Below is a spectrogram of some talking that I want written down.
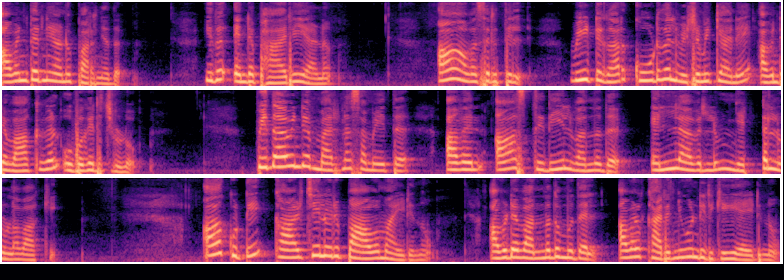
അവൻ തന്നെയാണ് പറഞ്ഞത്. ഇത് എന്റെ ഭാര്യയാണ്. ആ അവസരത്തിൽ വീട്ടുകാർ കൂടുതൽ വിഷമിക്കാനേ അവന്റെ വാക്കുകൾ ഉപകരിച്ചുള്ളൂ. പിതാവിന്റെ മരണസമയത്ത് അവൻ ആ സ്ഥിതിയിൽ വന്നത് എല്ലാവരിലും ഞെട്ടലുളവാക്കി ആ കുട്ടി കാഴ്ചയിലൊരു പാവമായിരുന്നു. അവിടെ വന്നതു മുതൽ അവൾ കരഞ്ഞുകൊണ്ടിരിക്കുകയായിരുന്നു.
